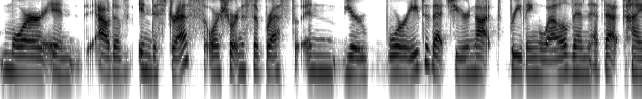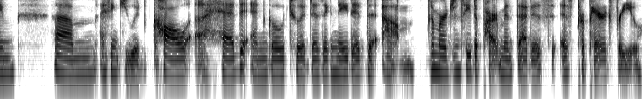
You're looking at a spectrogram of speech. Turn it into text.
more in out of in distress or shortness of breath and you're worried that you're not breathing well, then at that time um, I think you would call ahead and go to a designated um, emergency department that is is prepared for you.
